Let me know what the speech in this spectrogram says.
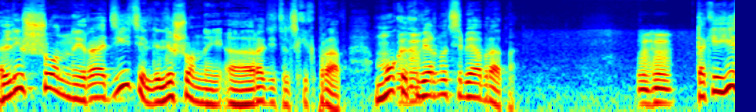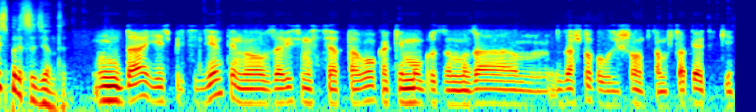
лишенный родитель, лишенный э, родительских прав, мог угу. их вернуть себе обратно? Угу. Такие есть прецеденты? Да, есть прецеденты, но в зависимости от того, каким образом, за, за что был лишен, потому что, опять-таки,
